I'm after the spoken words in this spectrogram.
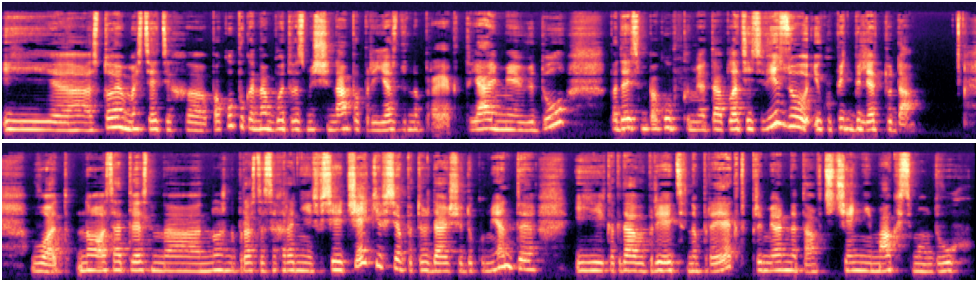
и э, стоимость этих э, покупок она будет возмещена по приезду на проект. Я имею в виду под этими покупками это оплатить визу и купить билет туда. Вот. Но, соответственно, нужно просто сохранить все чеки, все подтверждающие документы, и когда вы приедете на проект, примерно там в течение максимум двух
